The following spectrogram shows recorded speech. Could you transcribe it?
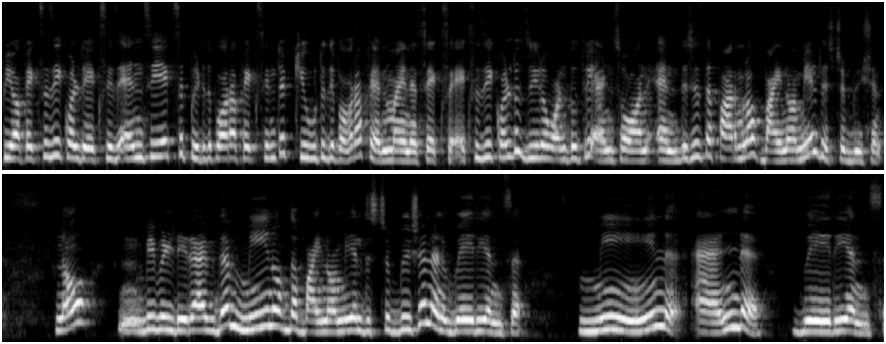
P of x is equal to x is ncx p to the power of x into q to the power of n minus x. x is equal to 0, 1, 2, 3 and so on n. This is the formula of binomial distribution. Now mm, we will derive the mean of the binomial distribution and variance. Mean and variance.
